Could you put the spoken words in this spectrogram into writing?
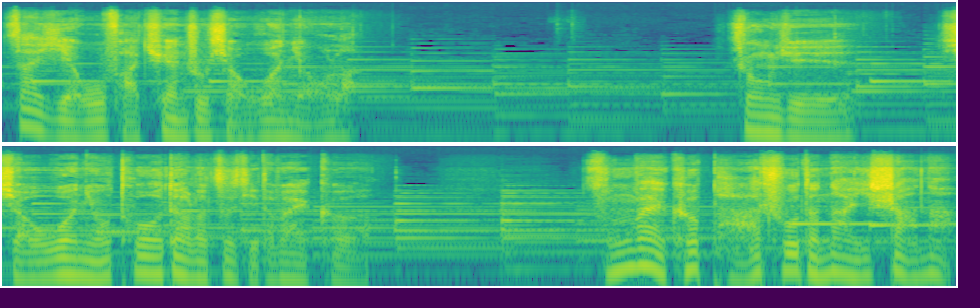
再也无法劝住小蜗牛了。终于。小蜗牛脱掉了自己的外壳，从外壳爬出的那一刹那，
